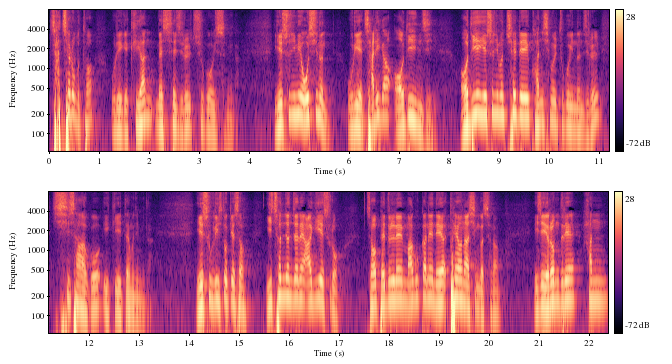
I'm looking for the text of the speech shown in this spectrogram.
자체로부터 우리에게 귀한 메시지를 주고 있습니다. 예수님이 오시는 우리의 자리가 어디인지, 어디에 예수님은 최대의 관심을 두고 있는지를 시사하고 있기 때문입니다. 예수 그리스도께서 2000년 전에 아기 예수로 저 베들레헴 마국간에 태어나신 것처럼 이제 여러분들의 한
